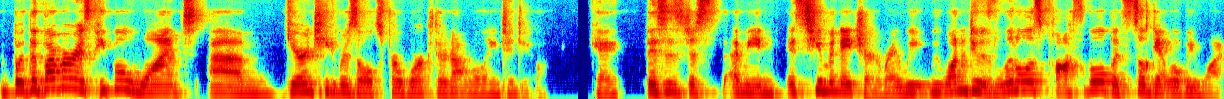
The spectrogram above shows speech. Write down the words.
but the bummer is people want um, guaranteed results for work they're not willing to do Okay. This is just, I mean, it's human nature, right? We, we want to do as little as possible, but still get what we want.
